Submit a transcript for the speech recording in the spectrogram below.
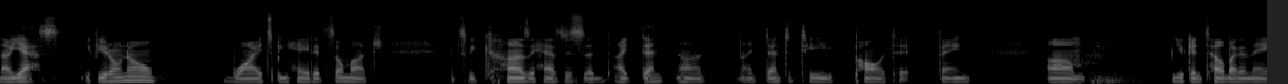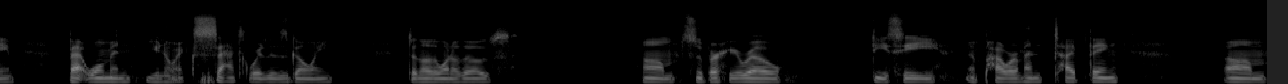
Now, yes, if you don't know why it's being hated so much, it's because it has this uh, ident- uh, identity politic thing. Um, you can tell by the name Batwoman. You know exactly where this is going. It's another one of those um, superhero DC empowerment type thing. Um,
